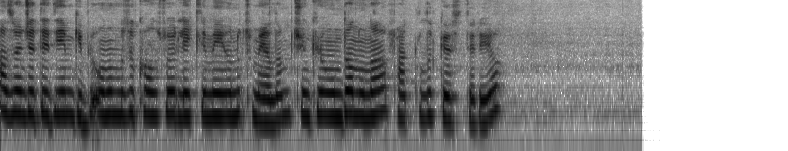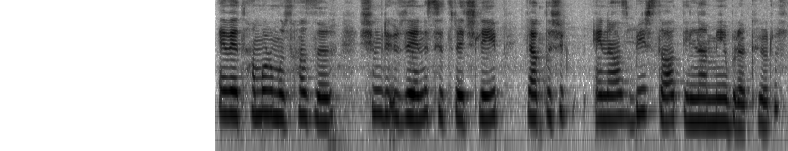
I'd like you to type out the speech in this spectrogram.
Az önce dediğim gibi unumuzu kontrol eklemeyi unutmayalım. Çünkü undan una farklılık gösteriyor. Evet hamurumuz hazır. Şimdi üzerini streçleyip yaklaşık en az 1 saat dinlenmeye bırakıyoruz.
